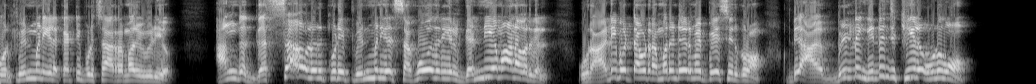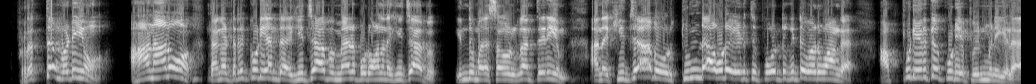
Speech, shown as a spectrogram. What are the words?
ஒரு பெண்மணிகளை கட்டி பிடிச்சாடுற மாதிரி வீடியோ அங்கே கஸ்ஸாவில் இருக்கக்கூடிய பெண்மணிகள் சகோதரிகள் கண்ணியமானவர்கள் ஒரு அடிபட்டாவோட நம்ம ரெண்டு பேருமே பேசியிருக்கிறோம். அப்படியே பில்டிங் இடிஞ்சு கீழே விழுவோம் ரத்தம் வடியும். ஆனாலும் தங்கிட்ட இருக்கக்கூடிய அந்த ஹிஜாப் மேலே போடுவாங்க அந்த ஹிஜாப்? இந்து மத சகோதரர்களுக்கு தெரியும். அந்த ஹிஜாபை ஒரு துண்டா கூட எடுத்து போட்டுக்கிட்டு வருவாங்க. அப்படி இருக்கக்கூடிய பெண்மணிகளை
